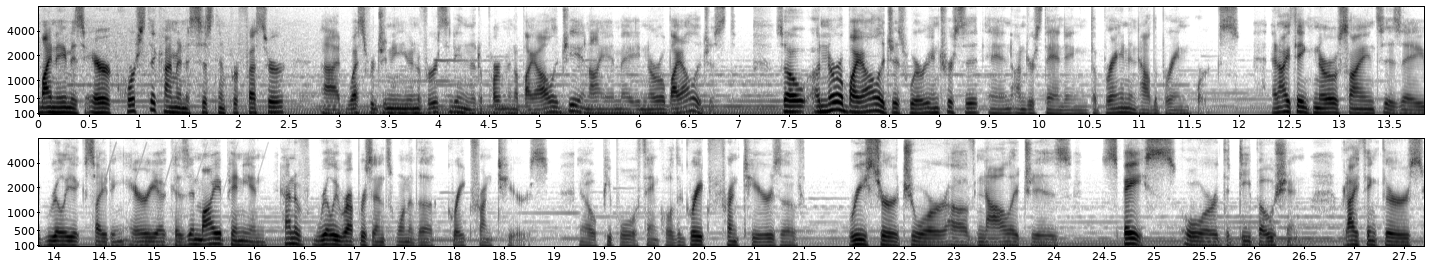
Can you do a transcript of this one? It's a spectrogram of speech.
My name is Eric Horstick. I'm an assistant professor at West Virginia University in the Department of Biology, and I am a neurobiologist. So a neurobiologist, we're interested in understanding the brain and how the brain works. And I think neuroscience is a really exciting area because in my opinion, kind of really represents one of the great frontiers. You know, people will think, well, the great frontiers of research or of knowledge is space or the deep ocean. But I think there's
